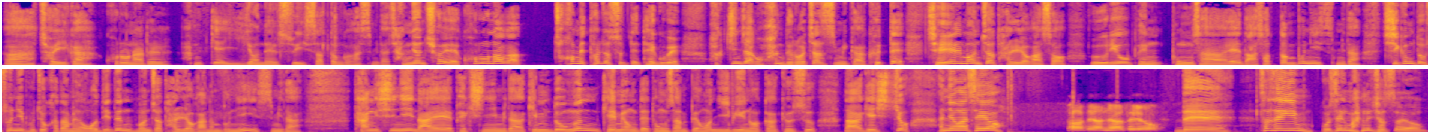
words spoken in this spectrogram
아, 저희가 코로나를 함께 이겨낼 수 있었던 것 같습니다. 작년 초에 코로나가 처음에 터졌을 때 대구에 확진자가 확 늘었지 않습니까? 그때 제일 먼저 달려가서 의료 봉사에 나섰던 분이 있습니다. 지금도 손이 부족하다면 어디든 먼저 달려가는 분이 있습니다. 당신이 나의 백신입니다. 김동은 계명대 동산병원 이비인후과 교수 나와 계시죠? 안녕하세요. 아, 네, 안녕하세요. 네. 선생님 고생 많으셨어요.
